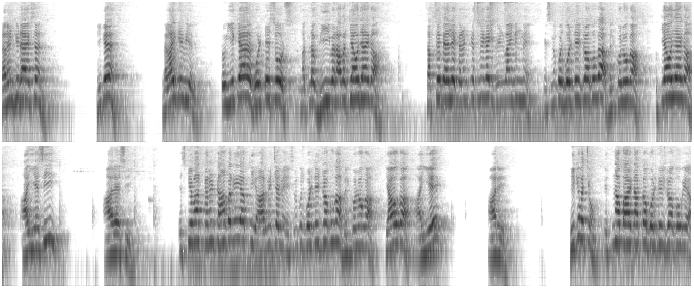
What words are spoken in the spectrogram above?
करंट की डायरेक्शन, ठीक है? लगाई केवीएल तो ये क्या है? वोल्टेज सोर्स मतलब V बराबर क्या हो जाएगा? सबसे पहले करंट किसमें गई? फ़ील्ड वाइंडिंग में। इसमें कुछ वोल्टेज ड्रॉप होगा? बिल्कुल होगा। तो क्या हो जाएगा? I S C R S C इसके बाद करंट कहाँ पर गई आपकी? आर्मेचर में। इसमें कुछ वोल्टेज ड्रॉप होगा? बिल्कुल होगा। क्या होगा? आइए आर ए ठीक है बच्चों, इतना पार्ट आपका वोल्टेज ड्रॉप हो गया।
